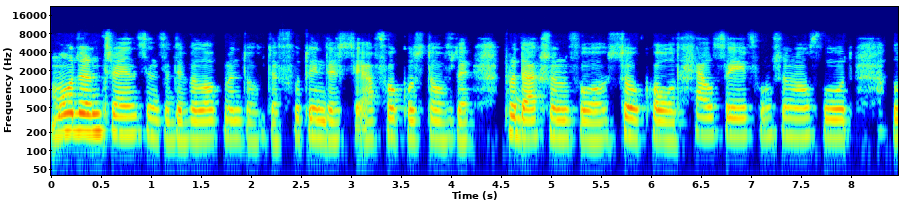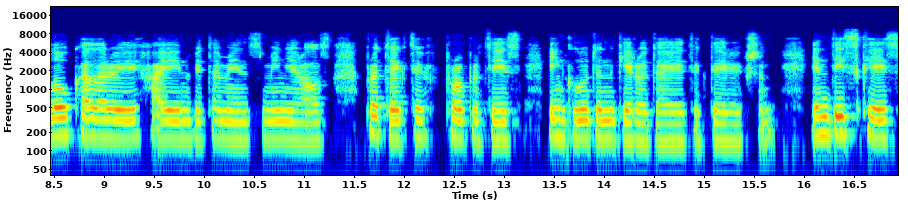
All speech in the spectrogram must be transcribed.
Modern trends in the development of the food industry are focused on the production for so-called healthy, functional food, low calorie, high in vitamins, minerals, protective properties, including gerodietic direction. In this case,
